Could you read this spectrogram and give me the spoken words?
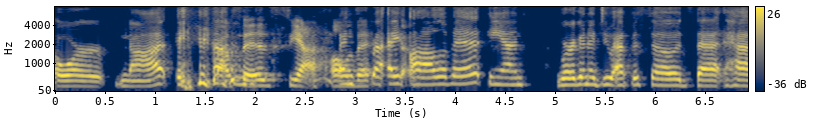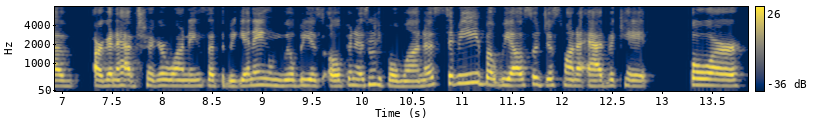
or not. And- spouses yeah all of it sp- so. all of it and we're going to do episodes that have are going to have trigger warnings at the beginning and we'll be as open as Mhm. people want us to be but we also just want to advocate for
